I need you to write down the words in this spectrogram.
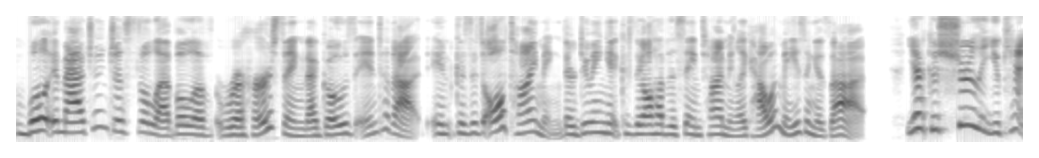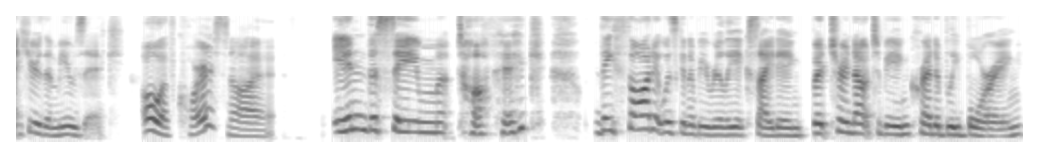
Well, imagine just the level of rehearsing that goes into that, in because it's all timing. They're doing it because they all have the same timing. Like, how amazing is that? Yeah, because surely you can't hear the music. Oh, of course not. in the same topic, they thought it was going to be really exciting, but turned out to be incredibly boring.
